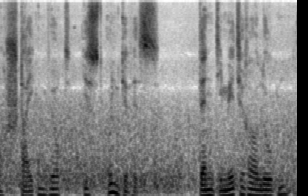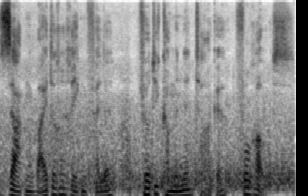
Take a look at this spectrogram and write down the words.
noch steigen wird, ist ungewiss, denn die Meteorologen sagen weitere Regenfälle für die kommenden Tage voraus.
